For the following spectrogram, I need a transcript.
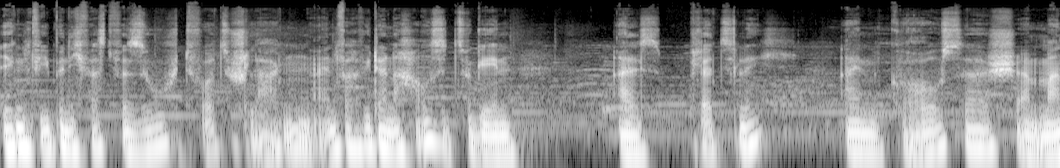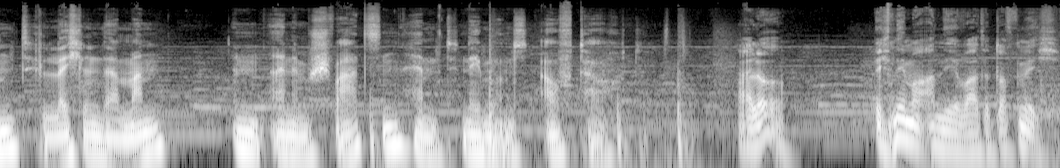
Irgendwie bin ich fast versucht vorzuschlagen, einfach wieder nach Hause zu gehen, als plötzlich ein großer, charmant lächelnder Mann in einem schwarzen Hemd neben uns auftaucht. Hallo? Ich nehme an, ihr wartet auf mich.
